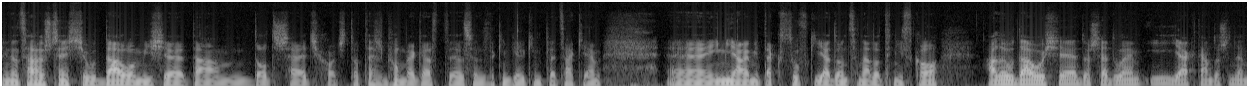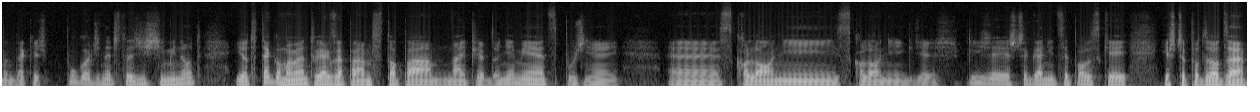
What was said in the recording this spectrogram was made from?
No i na całe szczęście udało mi się tam dotrzeć, choć to też był mega stres z takim wielkim plecakiem. E, I miałem i taksówki jadące na lotnisko ale udało się, doszedłem i jak tam doszedłem, byłem jakieś pół godziny, 40 minut i od tego momentu, jak zapałem stopa najpierw do Niemiec, później z kolonii, z kolonii gdzieś bliżej jeszcze granicy polskiej, jeszcze po drodze,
